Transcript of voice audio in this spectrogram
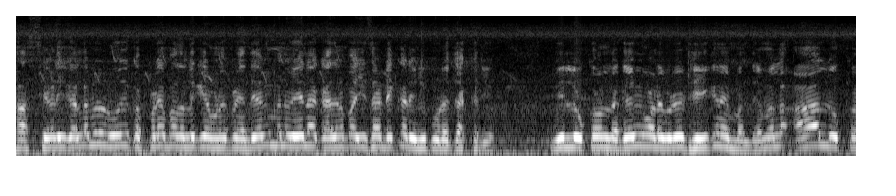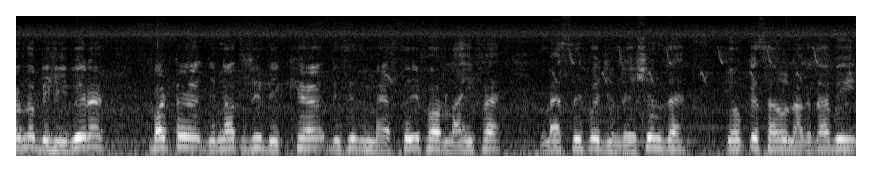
ਹਾਸੇ ਵਾਲੀ ਗੱਲ ਹੈ ਮੈਨੂੰ ਰੋਜ਼ ਕੱਪੜੇ ਬਦਲ ਕੇ ਆਉਣੇ ਪੈਂਦੇ ਆ ਵੀ ਮੈਨੂੰ ਇਹ ਨਾ ਕਹਿ ਦੇਣ, ਭਾਜੀ ਸਾਡੇ ਘਰੇ ਵੀ ਕੂੜਾ ਚੱਕ ਜਿਓ ਵੀ ਲੋਕਾਂ ਨੂੰ ਲੱਗੇ ਵੀ ਮਾੜੇ ਬੜੇ ਠੀਕ ਨੇ ਬੰਦੇ। ਮਤਲਬ ਆਹ ਲੋਕਾਂ ਦਾ ਬਿਹੇਵੀਅਰ ਹੈ। ਬਟ ਜਿੰਨਾ ਤੁਸੀਂ ਦੇਖਿਆ this is message for life ਹੈ। ਮੈਸੇਜ ਫॉर ਜਨਰੇਸ਼ਨਸ ਹੈ। ਕਿਉਂਕਿ ਸਾਨੂੰ ਲੱਗਦਾ ਵੀ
